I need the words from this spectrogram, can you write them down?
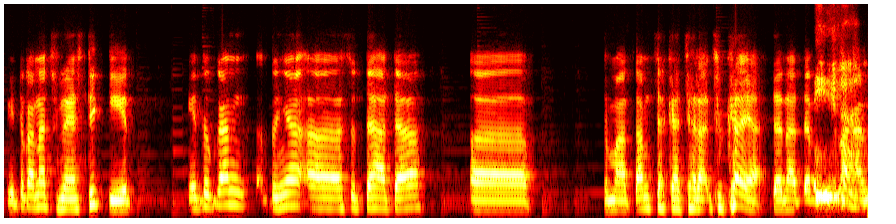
Itu karena jumlahnya sedikit, itu kan tentunya uh, sudah ada uh, semacam jaga jarak juga ya dan ada iya.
